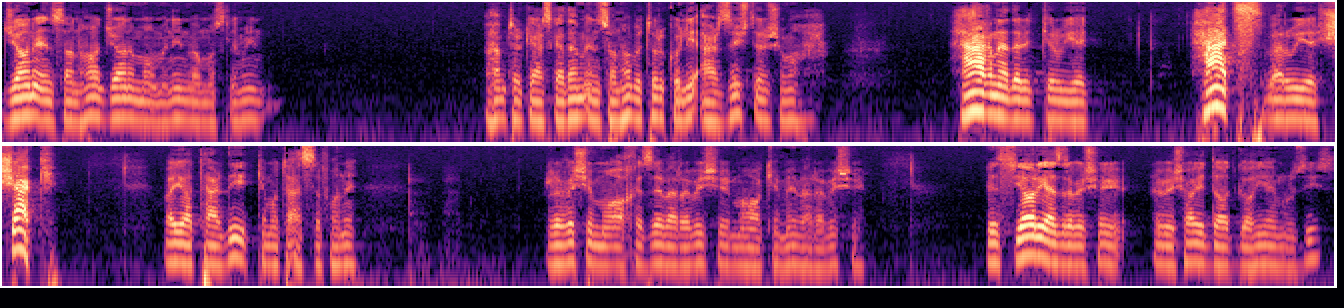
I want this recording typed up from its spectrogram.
جان انسان ها جان مؤمنین و مسلمین. و همطور که ارز کردم انسان ها به طور کلی ارزش داره. شما حق ندارید که روی حدس و روی شک و یا تردید که متاسفانه روش معاخذه و روش محاکمه و روش بسیاری از روش های, روش های دادگاهی امروزی است.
